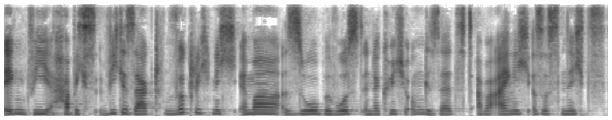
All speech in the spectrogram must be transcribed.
irgendwie habe ich es, wie gesagt, wirklich nicht immer so bewusst in der Küche umgesetzt. Aber eigentlich ist es nichts,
